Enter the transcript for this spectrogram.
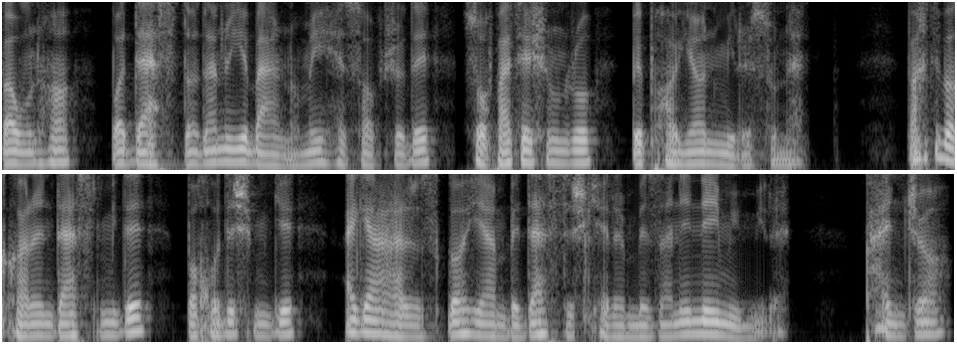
و اونها با دست دادن و یه برنامه حساب شده صحبتشون رو به پایان میرسونن. وقتی با کارن دست میده با خودش میگه اگر هر گاهی هم به دستش کرم بزنه نمیمیره. پنجاه؟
